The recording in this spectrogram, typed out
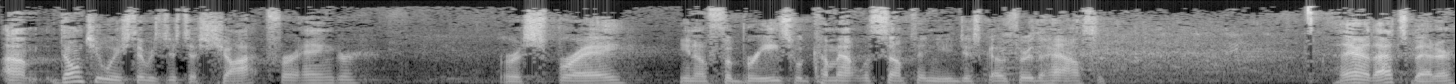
Um, don't you wish there was just a shot for anger or a spray? You know, Febreze would come out with something, you just go through the house. And, there, that's better.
